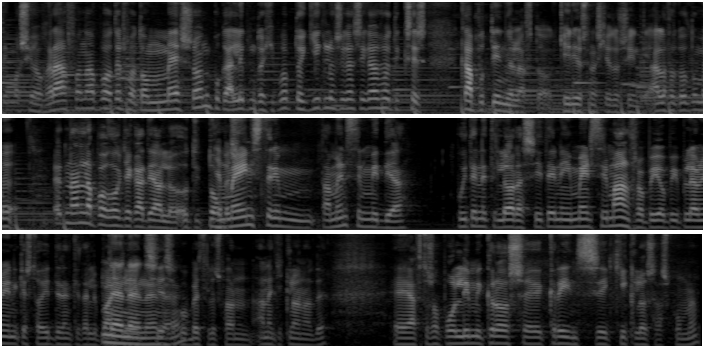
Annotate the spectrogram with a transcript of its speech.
δημοσιογράφων, να πω, τέλος πάντων, των μέσων που καλύπτουν το hip hop, τον κύκλο σιγά σιγά ότι ξέρεις κάπου τίνει όλο αυτό, κυρίως στην ασχετοσύνη. Αλλά θα το δούμε. Ε, την άλλη να πω εγώ και κάτι άλλο. Ότι το Για πες. mainstream, τα mainstream media, που είτε είναι τηλεόραση, είτε είναι οι mainstream άνθρωποι, οι οποίοι πλέον είναι και στο ίντερνετ κτλ. Ναι, και ναι, ναι, τις ναι. εκπομπές τέλος πάντων ανακυκλώνονται. Ε, αυτός ο πολύ μικρός ε, cringe κύκλος ας πούμε.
